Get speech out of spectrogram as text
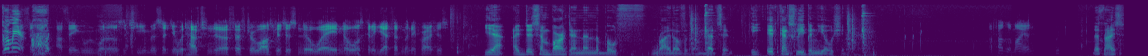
Come here! I think, I think it one of those achievements that you would have to nerf after a while, because there's no way no one's gonna get that many crashes. yeah, I disembarked and then the boat right off again. That's it. It can sleep in the ocean. I found some iron. That's nice.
